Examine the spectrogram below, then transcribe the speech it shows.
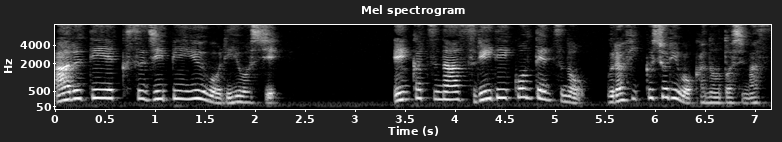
RTXGPU を利用し円滑な 3D コンテンツのグラフィック処理を可能とします。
